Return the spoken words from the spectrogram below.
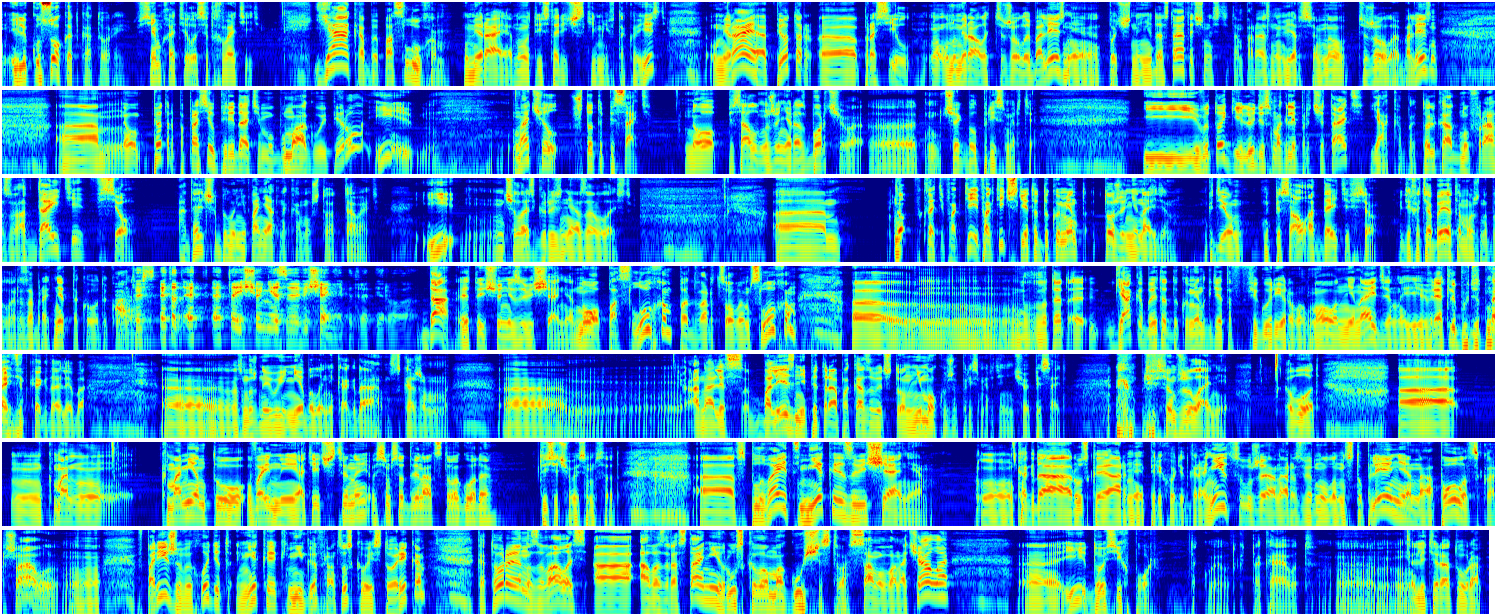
или кусок от которой всем хотелось отхватить. Якобы, по слухам, умирая, ну вот исторический миф такой есть, умирая, Петр э, просил, ну, он умирал от тяжелой болезни, от почечной недостаточности, там по разным версиям, но тяжелая болезнь. Э, Петр попросил передать ему бумагу и перо и начал что-то писать. Но писал он уже неразборчиво, э, человек был при смерти. И в итоге люди смогли прочитать, якобы, только одну фразу «отдайте все». А дальше было непонятно, кому что отдавать. И началась грызня за власть. Но, кстати, факти- фактически этот документ тоже не найден, где он написал «отдайте все», где хотя бы это можно было разобрать. Нет такого документа. А, то есть это, это, это еще не завещание Петра Первого? Да, это еще не завещание. Но по слухам, по дворцовым слухам, э, вот это, якобы этот документ где-то фигурировал, но он не найден и вряд ли будет найден когда-либо. Э, возможно, его и не было никогда. Скажем, э, анализ болезни Петра показывает, что он не мог уже при смерти ничего писать. При всем желании. Вот. А, к, к моменту войны Отечественной 812 года, 1800, а, всплывает некое завещание – когда русская армия переходит границу уже, она развернула наступление на Полоцк, Варшаву, э, в Париже выходит некая книга французского историка, которая называлась «О, о возрастании русского могущества с самого начала э, и до сих пор». Такое вот, такая вот э, литература.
